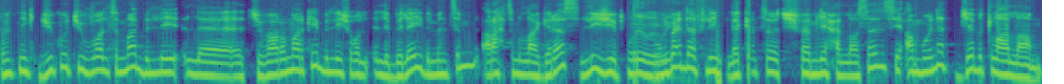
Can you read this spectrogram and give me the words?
فهمتني ديكو تو فوا تما باللي تي فا روماركي باللي شغل ال blade من تم راحت من لاكراس اللي جبت ومن بعد في لا كانت تشفى مليحه la scène c'est امونات جابت la lame.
